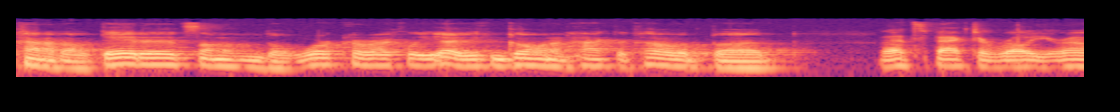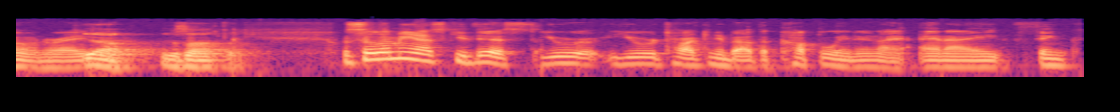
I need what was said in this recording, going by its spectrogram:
kind of outdated. Some of them don't work correctly. Yeah, you can go in and hack the code, but that's back to roll your own, right? yeah, exactly. So let me ask you this: you were you were talking about the coupling, and I and I think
